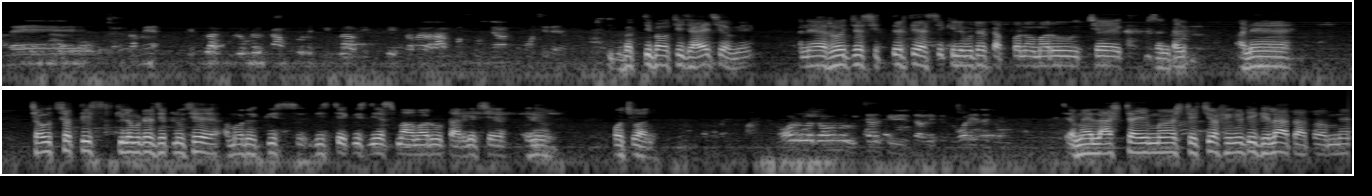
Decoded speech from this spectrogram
અને તમે કેટલા કિલોમીટર કાપો અને કેટલા વ્યક્તિ તમે રામ ભક્તો ત્યાં પહોંચી રહ્યા ભક્તિભાવથી જાય છે અમે. અને રોજ સિત્તેરથી એંસી કિલોમીટર કાપવાનો અમારું છે સંકલ્પ. અને ચૌદસો ત્રીસ કિલોમીટર જેટલું છે અમારું એકવીસ વીસથી એકવીસ દિવસમાં અમારું ટાર્ગેટ છે એનું પહોંચવાનું. દોડ લગાવવાનો વિચાર કેવી રીતે આવે કે દોડીને જવું? અમે last time Statue of Unity ગયેલા હતા, તો અમને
